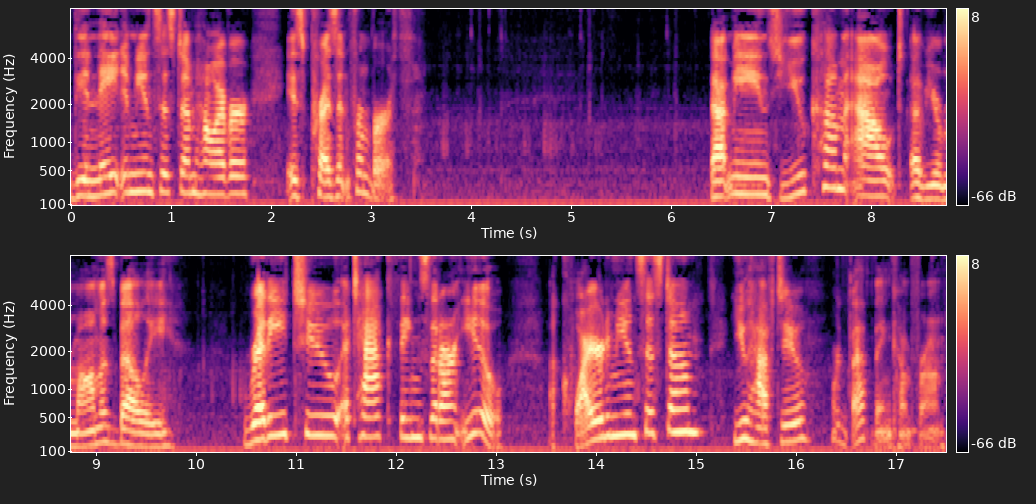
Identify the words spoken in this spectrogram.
The innate immune system, however, is present from birth. That means you come out of your mama's belly ready to attack things that aren't you. Acquired immune system, you have to, where'd that thing come from?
